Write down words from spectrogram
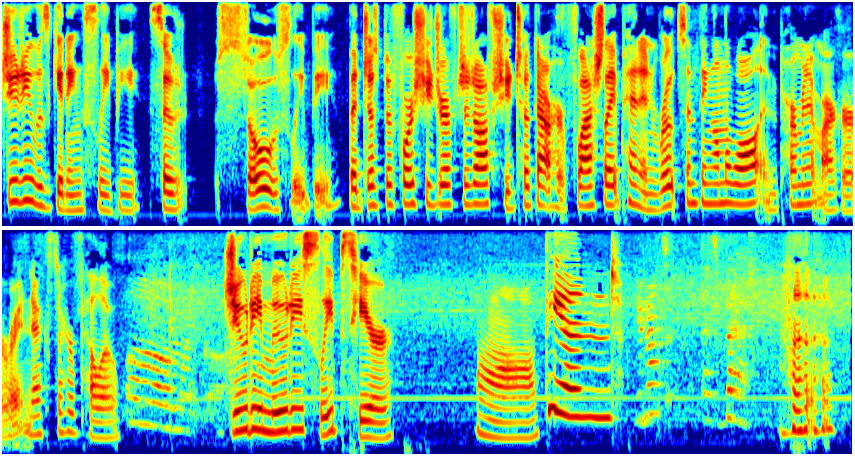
Judy was getting sleepy, so so sleepy. But just before she drifted off, she took out her flashlight pen and wrote something on the wall in permanent marker right next to her pillow. Oh Judy Moody sleeps here. Aw, the end. You're not. That's bad.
